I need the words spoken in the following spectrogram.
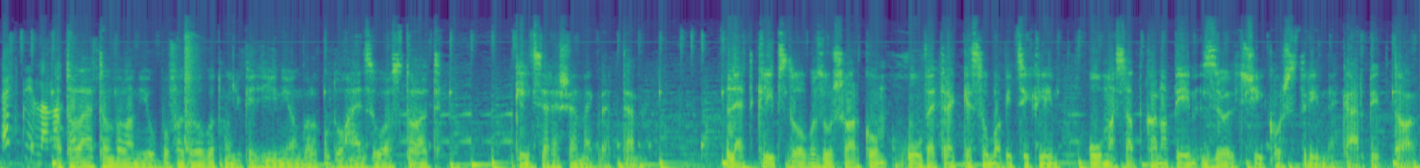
Egy pillanat. Ha találtam valami jó pofa dolgot, mondjuk egy yin alakú dohányzóasztalt, kényszeresen megvettem. Lett klipsz dolgozó sarkom, hóvetrekke szobabiciklim, ómaszap kanapém zöld síkos strinne kárpittal.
